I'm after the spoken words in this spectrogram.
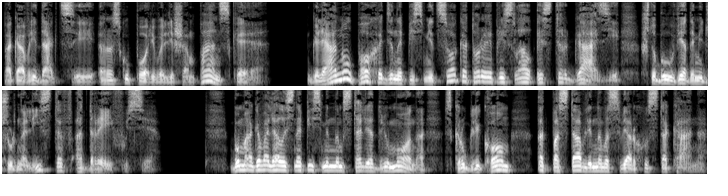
пока в редакции раскупоривали шампанское, глянул походя на письмецо, которое прислал Эстергази, чтобы уведомить журналистов о Дрейфусе. Бумага валялась на письменном столе Дрюмона с кругляком от поставленного сверху стакана,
